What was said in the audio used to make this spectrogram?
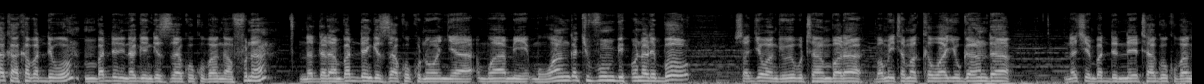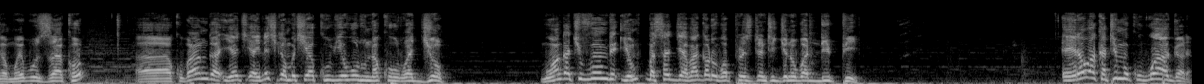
ako akabaddewo mbadde ninagengezaako okubanga nfuna naddala mbadde ngezaako okunoonya mwami muwanga kivumbi honalebo musajja wange webutambala bamuyita makka wa uganda. Nakye mbadde neetaaga okubanga mwebuuzaako Ah, kubanga alina ekigambo kyeyakubyewo olunaku olwajjo muwanga kivumbi yomu ku basajja abaagala obwa pulezidenti geno bwa dp era wakati mu kubwagala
